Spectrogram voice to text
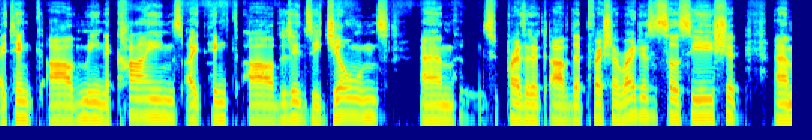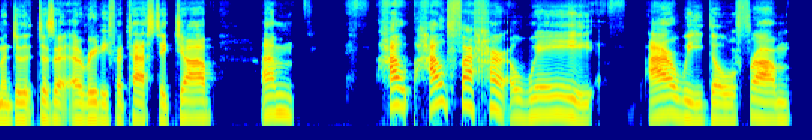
I think of Mina Kimes. I think of Lindsay Jones, um, who's president of the Professional Writers Association, um, and do, does a, a, really fantastic job. Um, how how far away are we though from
